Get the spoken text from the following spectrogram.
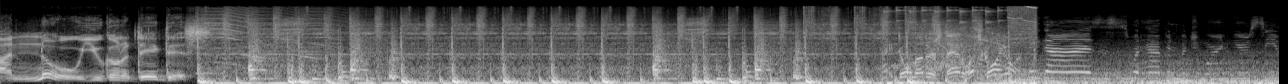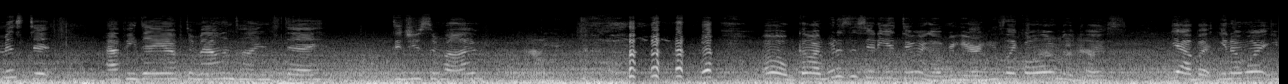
I know you gonna dig this. I don't understand what's going on. Hey guys, this is what happened, but you weren't here, so you missed it. Happy day after Valentine's Day. Did you survive? Barely. oh God, what is this idiot doing over here? He's like all over the place. Yeah, but you know what? You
